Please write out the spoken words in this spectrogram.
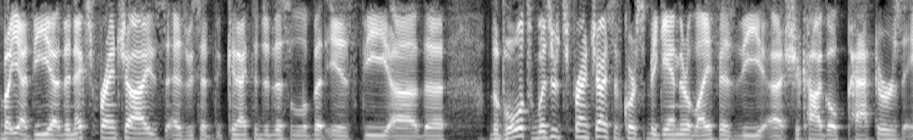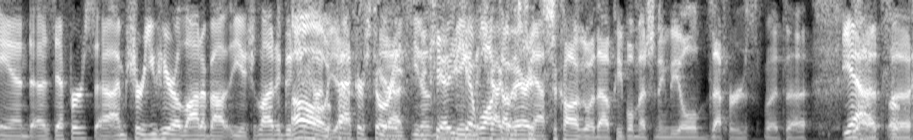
but yeah, the the next franchise, as we said, connected to this a little bit, is the the the Bullets Wizards franchise, of course, began their life as the uh, Chicago Packers and uh, Zephyrs. Uh, I'm sure you hear a lot about a lot of good Chicago oh, yes, Packer stories. Yes. You know, you can't, you can't walk down the streets of Chicago without people mentioning the old Zephyrs. But uh, yeah, yeah it's well,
